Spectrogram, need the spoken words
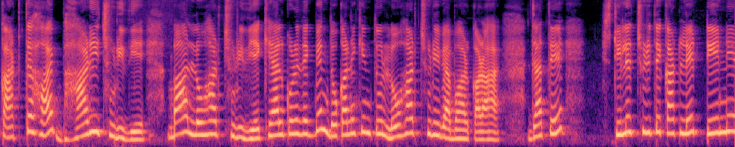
কাটতে হয় ভারী ছুরি দিয়ে বা লোহার ছুরি দিয়ে। খেয়াল করে দেখবেন দোকানে কিন্তু লোহার ছুরি ব্যবহার করা হয়। যাতে স্টিলের ছুরিতে কাটলে টেনে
